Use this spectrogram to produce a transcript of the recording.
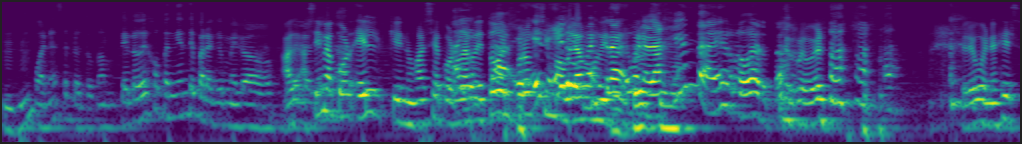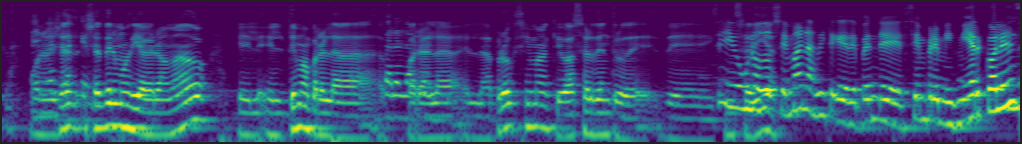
Bueno, ese lo tocamos. Te lo dejo pendiente para que me lo. Me Haceme acor- tengas. él que nos hace acordar Ahí de todo el próximo, Él- él es hablamos de nuestra-. Bueno, la agenda es Roberto. Roberto. Pero bueno, es eso. Bueno, En ya, ya tenemos diagramado el, el tema para la, Para para la la, próxima, que va a ser dentro de, de Sí, 15 uno o dos semanas, viste que depende siempre mis miércoles,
